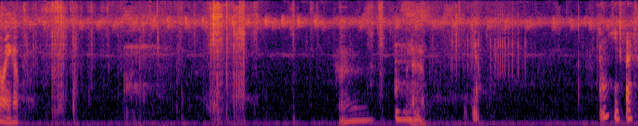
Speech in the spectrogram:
น้อยๆครับอืมอืมนะครับเอาเห็ดฟ้าแฝ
